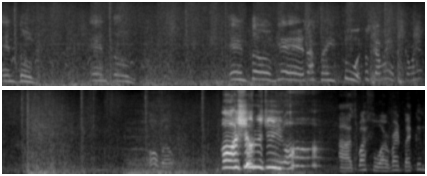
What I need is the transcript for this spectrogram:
End them. End them. End them. Yeah, that's how you do it. This guy right here. This guy right here. Oh well. Oh, I shielded you. Oh. Ah, it's my fault. I ran back in,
